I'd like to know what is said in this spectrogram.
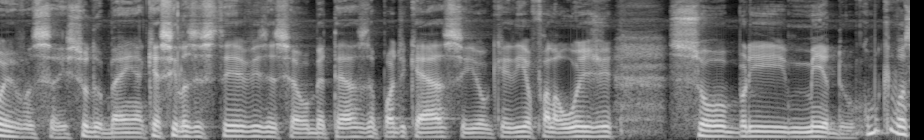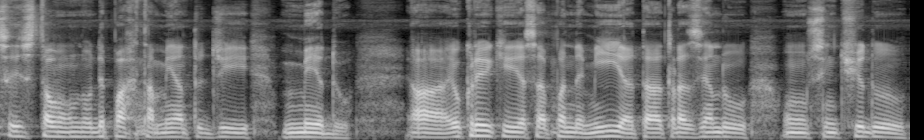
Oi, vocês, tudo bem? Aqui é Silas Esteves, esse é o Bethesda Podcast e eu queria falar hoje sobre medo. Como que vocês estão no departamento de medo? Ah, eu creio que essa pandemia está trazendo um sentido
